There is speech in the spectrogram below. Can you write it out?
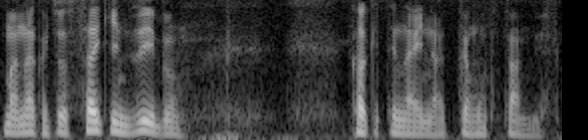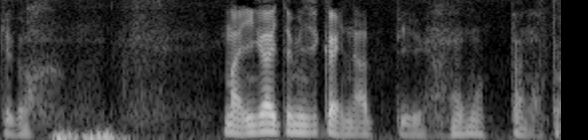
まあなんかちょっと最近随分書けてないなって思ってたんですけど、まあ意外と短いなっていう思ったのと、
